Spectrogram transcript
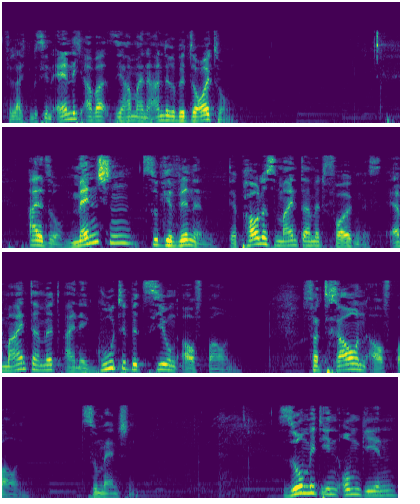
vielleicht ein bisschen ähnlich, aber sie haben eine andere Bedeutung. Also, Menschen zu gewinnen. Der Paulus meint damit Folgendes. Er meint damit eine gute Beziehung aufbauen, Vertrauen aufbauen zu Menschen. So mit ihnen umgehen,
